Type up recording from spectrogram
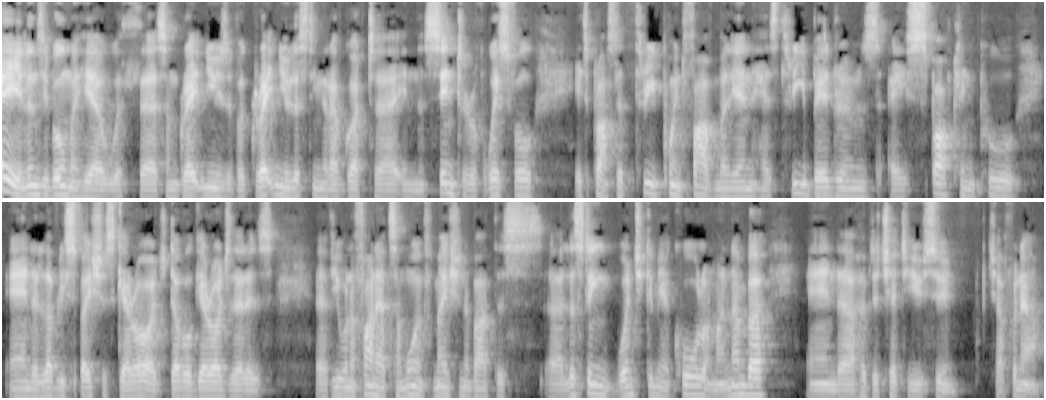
Hey, Lindsay Bulmer here with uh, some great news of a great new listing that I've got uh, in the center of Westville. It's priced at 3.5 million, has three bedrooms, a sparkling pool, and a lovely spacious garage, double garage that is. Uh, if you want to find out some more information about this uh, listing, why don't you give me a call on my number, and I hope to chat to you soon. Ciao for now.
